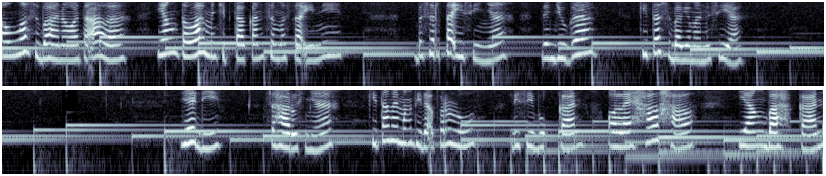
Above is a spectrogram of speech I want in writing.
Allah Subhanahu wa Ta'ala yang telah menciptakan semesta ini beserta isinya, dan juga kita sebagai manusia. Jadi, seharusnya kita memang tidak perlu disibukkan oleh hal-hal yang bahkan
